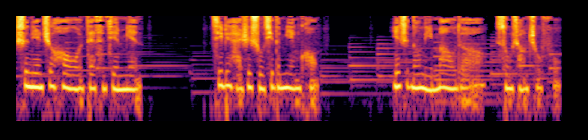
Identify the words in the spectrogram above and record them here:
十年之后再次见面，即便还是熟悉的面孔，也只能礼貌的送上祝福。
